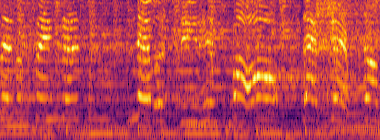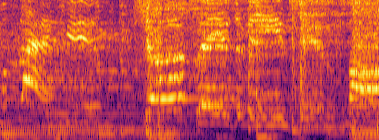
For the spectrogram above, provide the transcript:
little fingers, never seen him fall. That deaf, dumb, and blind kid sure plays a mean pinball.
